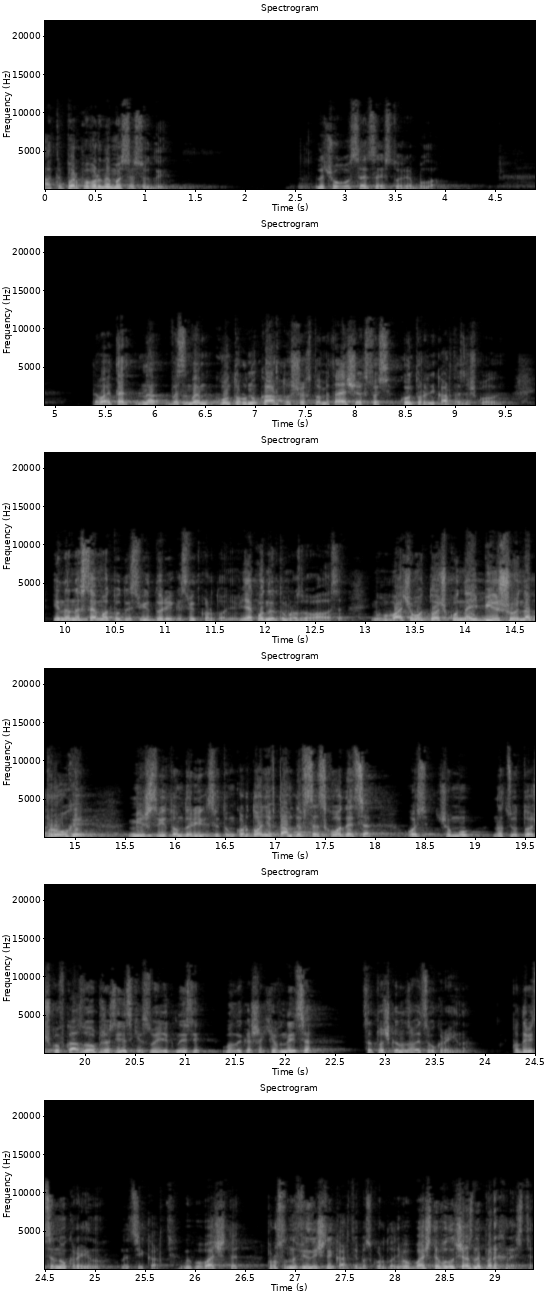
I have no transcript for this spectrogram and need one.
А тепер повернемося сюди. Для чого вся ця історія була? Давайте візьмемо контурну карту, що пам'ятає, ще хтось контурні карти зі школи, і нанесемо туди світ доріг і світ кордонів. Як вони там розвивалися? Ми побачимо точку найбільшої напруги між світом доріг і світом кордонів, там, де все сходиться. Ось чому на цю точку вказував Бжезінський в своїй книзі Велика шахівниця. Ця точка називається Україна. Подивіться на Україну на цій карті. Ви побачите, просто на фізичній карті без кордонів, ви побачите величезне перехрестя.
